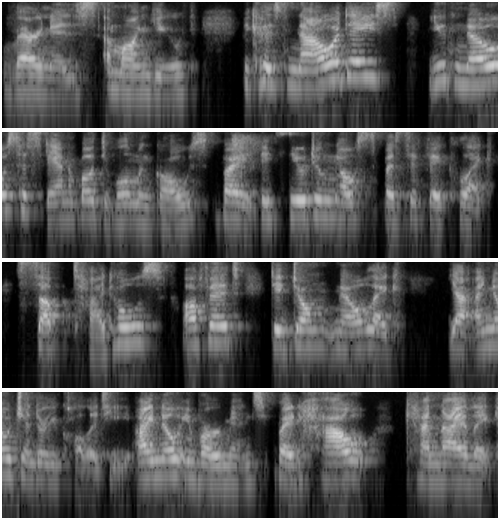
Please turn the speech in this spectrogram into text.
awareness among youth because nowadays you know sustainable development goals, but they still don't know specific like subtitles of it. They don't know like, yeah, I know gender equality, I know environment, but how can I like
